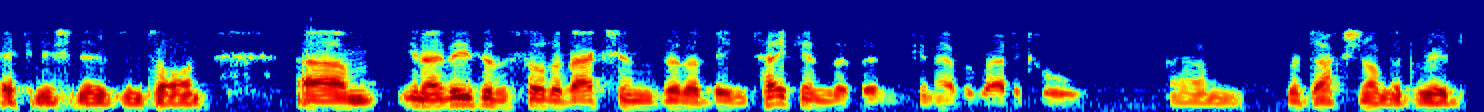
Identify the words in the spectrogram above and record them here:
air conditioners and so on. Um, you know, these are the sort of actions that are being taken that then can have a radical um, reduction on the grid.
